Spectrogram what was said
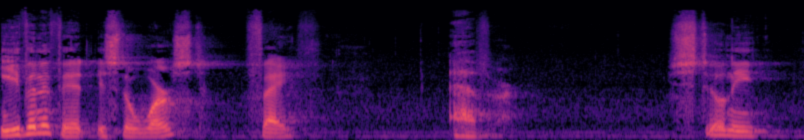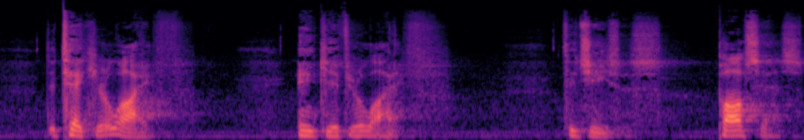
Even if it is the worst faith ever, you still need to take your life and give your life to Jesus. Paul says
